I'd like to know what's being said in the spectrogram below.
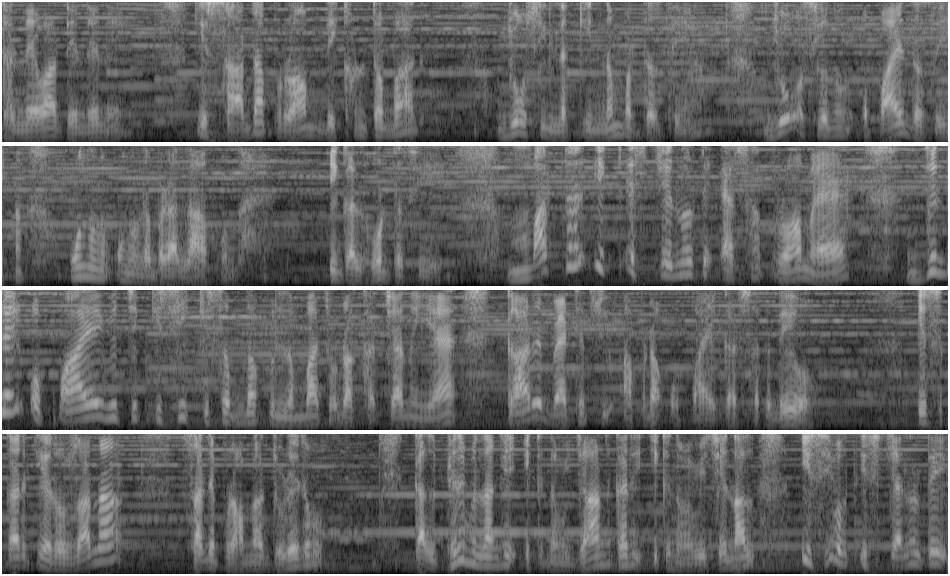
ਧੰਨਵਾਦ ਦਿੰਦੇ ਨੇ ਕਿ ਸਾਡਾ ਪ੍ਰੋਗਰਾਮ ਦੇਖਣ ਤੋਂ ਬਾਅਦ ਜੋ ਅਸੀਂ ਲੱਕੀ ਨੰਬਰ ਦੱਸਦੇ ਹਾਂ, ਜੋ ਅਸੀਂ ਉਹਨਾਂ ਨੂੰ ਉਪਾਅ ਦੱਸਦੇ ਹਾਂ, ਉਹਨਾਂ ਨੂੰ ਉਹਨਾਂ ਦਾ ਬੜਾ ਲਾਭ ਹੁੰਦਾ ਹੈ। ਇਹ ਗੱਲ ਹੋਰ ਦਸੀਏ, ਮਾਤਰ ਇੱਕ ਇਸ ਚੈਨਲ ਤੇ ਐਸਾ ਪ੍ਰੋਗਰਾਮ ਹੈ ਜਿਹਦੇ ਉਪਾਅ ਵਿੱਚ ਕਿਸੇ ਕਿਸਮ ਦਾ ਕੋਈ ਲੰਬਾ ਚੌੜਾ ਖਰਚਾ ਨਹੀਂ ਹੈ। ਘਰ ਬੈਠੇ ਤੁਸੀਂ ਆਪਣਾ ਉਪਾਅ ਕਰ ਸਕਦੇ ਹੋ। ਇਸ ਕਰਕੇ ਰੋਜ਼ਾਨਾ ਸਾਡੇ ਪ੍ਰੋਗਰਾਮ ਨਾਲ ਜੁੜੇ ਰਹੋ। ਕੱਲ ਫਿਰ ਮਿਲਾਂਗੇ ਇੱਕ ਨਵੀਂ ਜਾਣਕਾਰੀ, ਇੱਕ ਨਵੇਂ ਵਿਸ਼ੇ ਨਾਲ। ਇਸੇ ਵਕਤ ਇਸ ਚੈਨਲ ਤੇ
